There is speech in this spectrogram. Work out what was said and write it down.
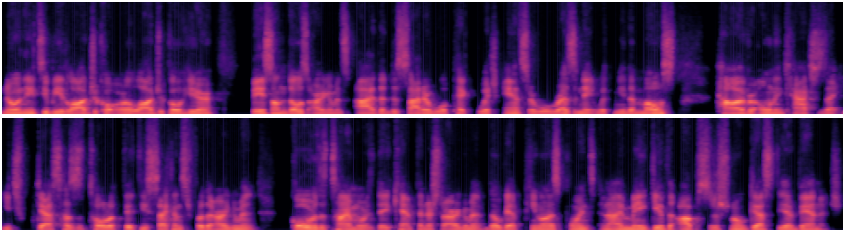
No need to be logical or illogical here. Based on those arguments, I, the decider, will pick which answer will resonate with me the most. However, only catch is that each guest has a total of 50 seconds for the argument. Go over the time, or if they can't finish the argument, they'll get penalized points, and I may give the oppositional guest the advantage.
